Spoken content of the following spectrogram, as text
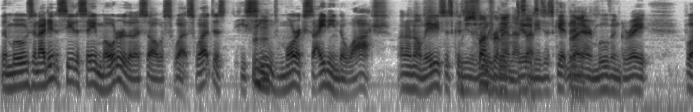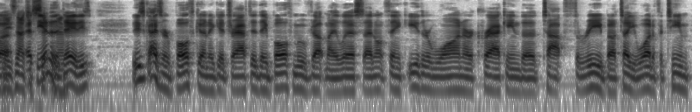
the moves, and I didn't see the same motor that I saw with Sweat. Sweat just he seems more exciting to watch. I don't know. Maybe it's just because Mm-hmm. He's a fun really for a man that dude. size. and He's just getting Right. in there and moving great. But he's not at the end of the sitting day, these these guys are both going to get drafted. They both moved up my list. I don't think either one are cracking the top three. But I'll tell you what, if a team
